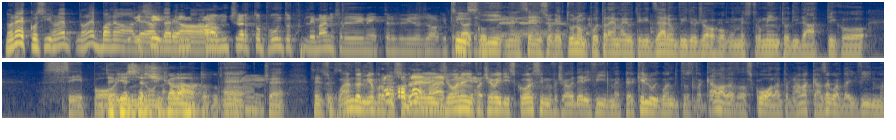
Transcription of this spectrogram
non, è così, non è, non è banale sì, andare a... a... un certo punto le mani ce le devi mettere sui videogiochi. Sì, sì che... nel senso che tu non potrai mai utilizzare un videogioco come strumento didattico se poi... Devi esserci non... calato. Eh, mm. cioè senso, quando il mio professore problema, di religione eh, mi faceva i discorsi, mi faceva vedere i film, perché lui quando staccava da scuola, tornava a casa a guardare i film.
